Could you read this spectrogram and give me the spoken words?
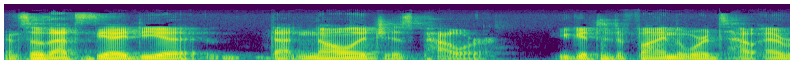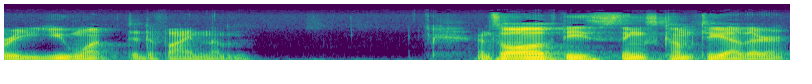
And so that's the idea that knowledge is power. You get to define the words however you want to define them. And so all of these things come together.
